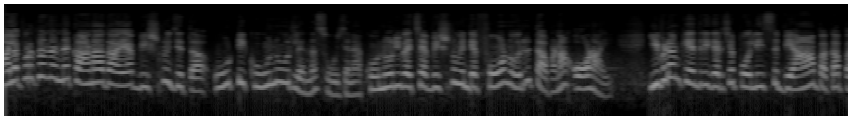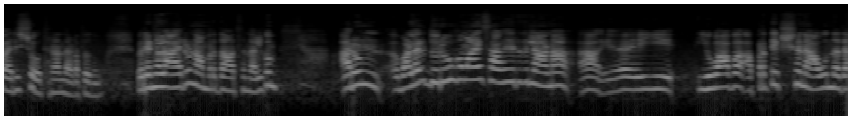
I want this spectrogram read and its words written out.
മലപ്പുറത്ത് നിന്ന് കാണാതായ വിഷ്ണുജിത്ത് ഊട്ടി കൂനൂരിലെന്ന സൂചന. കൂനൂരിൽ വെച്ച വിഷ്ണുവിന്റെ ഫോൺ ഒരു തവണ ഓണായി. ഇവിടം കേന്ദ്രീകരിച്ച് പോലീസ് വ്യാപക പരിശോധന നടത്തുന്നു. വിവരങ്ങൾ അരുൺ അമൃതനാഥ് നൽകും. അരുൺ വളരെ ദുരൂഹമായ സാഹചര്യത്തിലാണ് ഈ യുവാവ് അപ്രത്യക്ഷനാവുന്നത്.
